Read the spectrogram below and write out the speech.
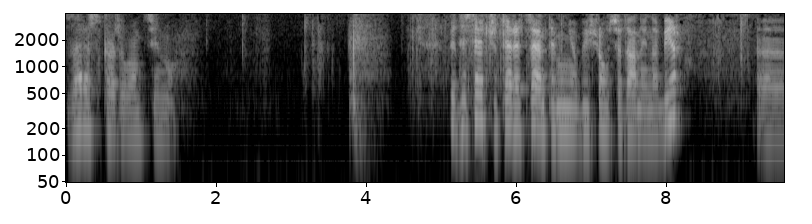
зараз скажу вам ціну. 54 центи мені обійшовся даний набір. Е,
